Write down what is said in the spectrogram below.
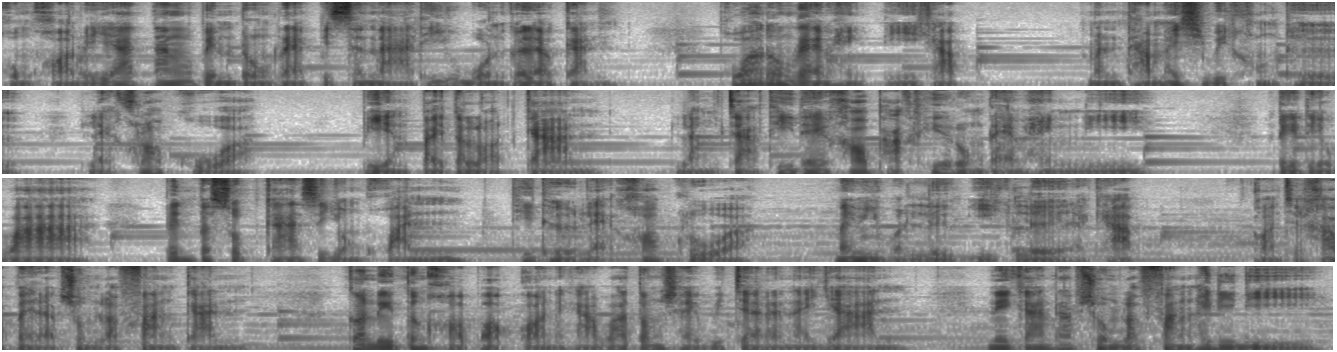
ผมขออนุญาตตั้งว่าเป็นโรงแรมปริศนาที่อุบลก็แล้วกัน เพราะว่าโรงแรมแห่งนี้ครับ มันทำให้ชีวิตของเธอและครอบครัว เปลี่ยนไปตลอดการ หลังจากที่ได้เข้าพักที่โรงแรมแห่งนี้ เรียกได้ว่า เป็นประสบการณ์สยองขวัญที่เธอและครอบครัว ไม่มีวันลืมอีกเลยนะครับ ก่อนจะเข้าไปรับชมรับฟังกัน ก่อนอื่นต้องขอบอกก่อนนะครับว่าต้องใช้วิจารณญาณในการรับชมรับฟังให้ดีๆ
